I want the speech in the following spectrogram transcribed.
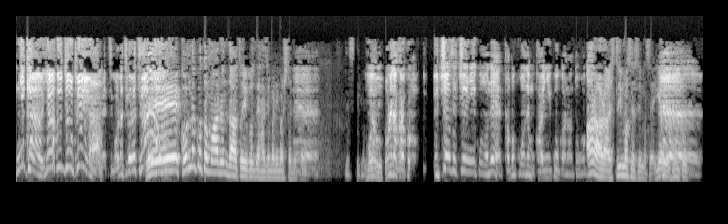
2巻、ヤフートピンレッツゴーレッツゴーレッツゴーええー、こんなこともあるんだ、ということで始まりました、ねですけども。えいや俺だからこの、打ち合わせ中にこうね、タバコでも買いに行こうかなと思って。あらあら、すいません、すいません。いいやいや、本当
